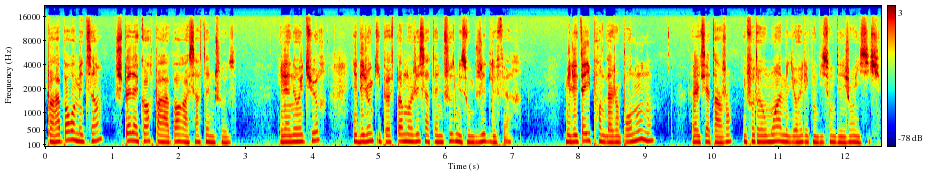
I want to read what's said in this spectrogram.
Par rapport aux médecins, je suis pas d'accord par rapport à certaines choses. Et la nourriture, il y a des gens qui peuvent pas manger certaines choses mais sont obligés de le faire. Mais l'État, il prend de l'argent pour nous, non? Avec cet argent, il faudrait au moins améliorer les conditions des gens ici.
